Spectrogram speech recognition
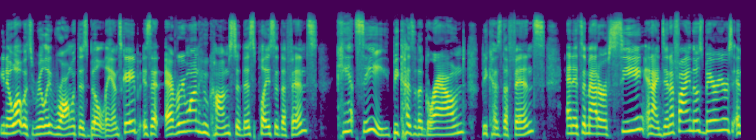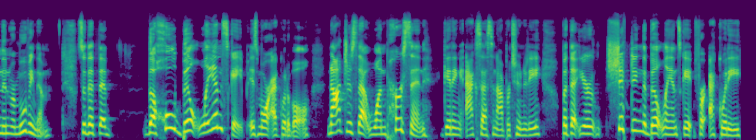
you know what, what's really wrong with this built landscape is that everyone who comes to this place at the fence can't see because of the ground, because the fence. And it's a matter of seeing and identifying those barriers and then removing them so that the the whole built landscape is more equitable, not just that one person getting access and opportunity, but that you're shifting the built landscape for equity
